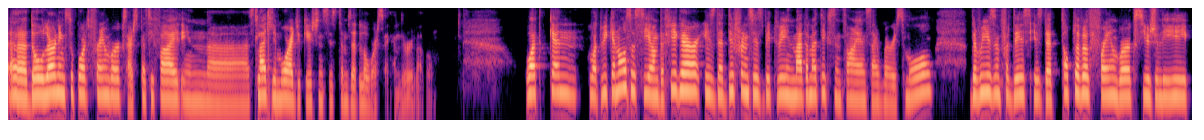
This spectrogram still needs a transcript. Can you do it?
uh, though learning support frameworks are specified in uh, slightly more education systems at lower secondary level. What, can, what we can also see on the figure is that differences between mathematics and science are very small. The reason for this is that top-level frameworks usually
